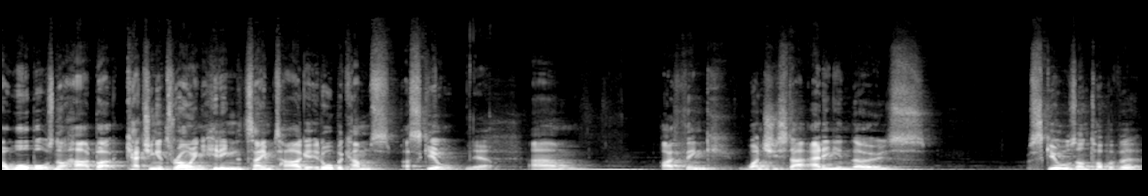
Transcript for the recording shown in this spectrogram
a wall ball's not hard, but catching and throwing, hitting the same target, it all becomes a skill. yeah. Um, I think once you start adding in those skills on top of it,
